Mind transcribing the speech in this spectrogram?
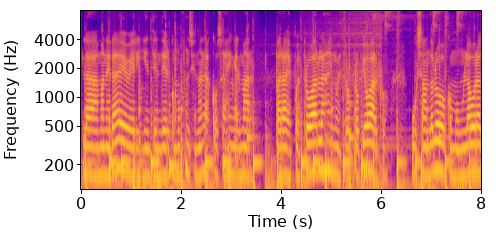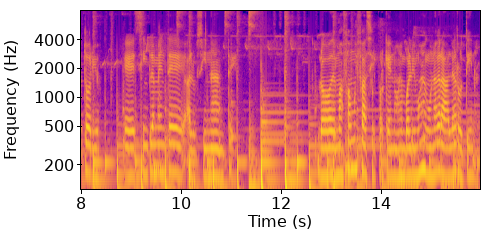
La manera de ver y entender cómo funcionan las cosas en el mar para después probarlas en nuestro propio barco usándolo como un laboratorio es simplemente alucinante. Lo demás fue muy fácil porque nos envolvimos en una agradable rutina.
